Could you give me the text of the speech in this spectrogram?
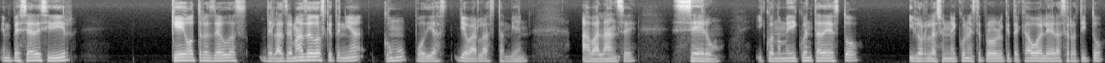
empecé a decidir qué otras deudas, de las demás deudas que tenía, cómo podías llevarlas también a balance cero. Y cuando me di cuenta de esto y lo relacioné con este proverbio que te acabo de leer hace ratito,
